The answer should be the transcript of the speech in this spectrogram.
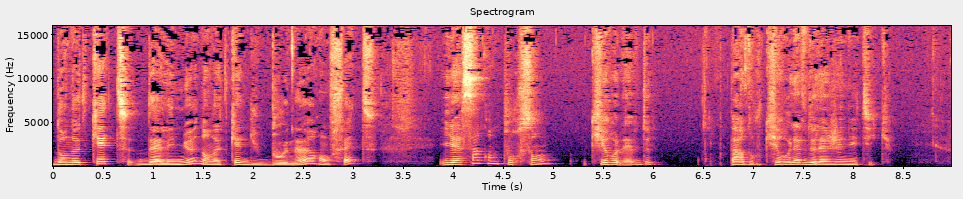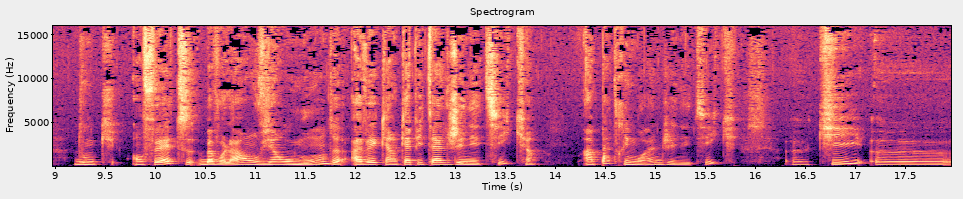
dans notre quête d'aller mieux, dans notre quête du bonheur, en fait, il y a 50% qui relèvent de, pardon, qui de la génétique. Donc, en fait, bah voilà, on vient au monde avec un capital génétique, un patrimoine génétique euh, qui euh,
